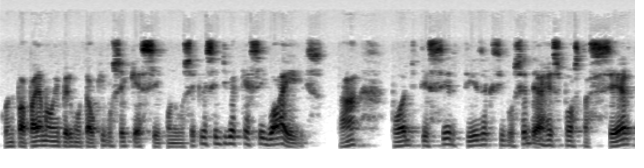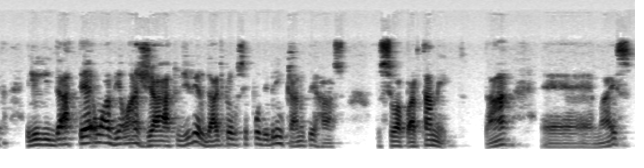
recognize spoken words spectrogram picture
Quando o papai e a mamãe perguntar o que você quer ser quando você crescer, diga que quer ser igual a eles, tá? pode ter certeza que se você der a resposta certa, ele lhe dá até um avião a jato de verdade para você poder brincar no terraço do seu apartamento, tá? É, mas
